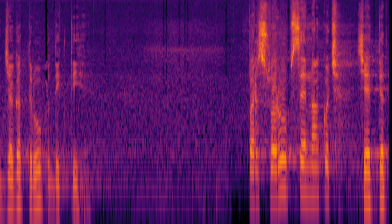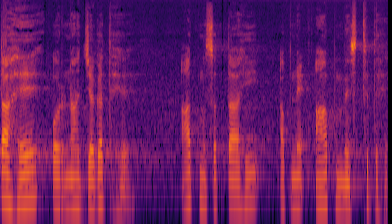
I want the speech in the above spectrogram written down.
जगत रूप दिखती है, पर स्वरूप से ना कुछ चैत्यता है और ना जगत है, आत्मसत्ता ही अपने आप में स्थित है।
